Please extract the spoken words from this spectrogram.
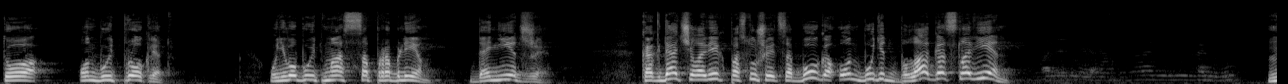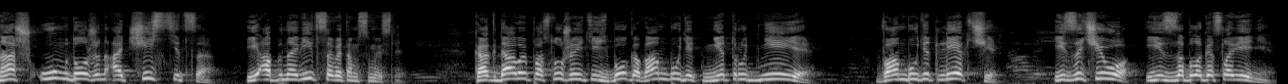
то он будет проклят. У него будет масса проблем. Да нет же. Когда человек послушается Бога, он будет благословен. Наш ум должен очиститься и обновиться в этом смысле. Когда вы послушаетесь Бога, вам будет не труднее, вам будет легче. Из-за чего? Из-за благословения.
